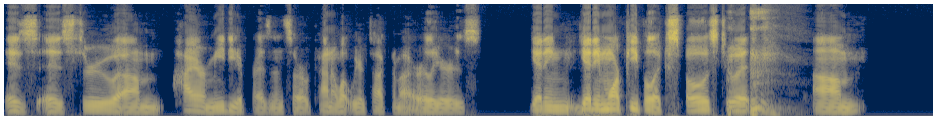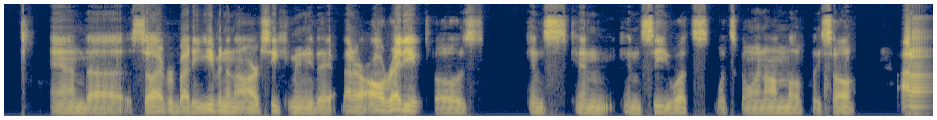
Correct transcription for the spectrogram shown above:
is is through um higher media presence or kind of what we were talking about earlier is getting getting more people exposed to it. Um and uh so everybody even in the rc community that, that are already exposed can can can see what's what's going on locally so i don't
